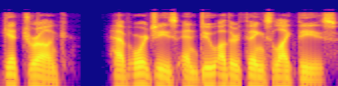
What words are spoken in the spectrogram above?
get drunk, have orgies and do other things like these.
